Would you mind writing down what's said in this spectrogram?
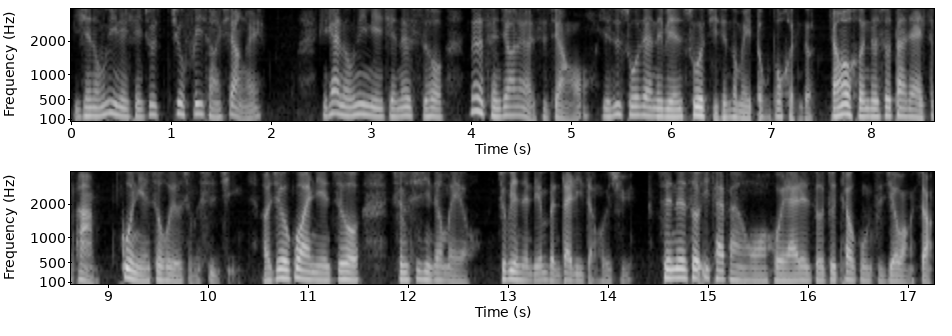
以前农历年前就就非常像哎。你看农历年前的时候，那个成交量也是这样哦，也是缩在那边，缩了几天都没动，都横的。然后横的时候，大家也是怕过年的时候会有什么事情啊，结果过完年之后，什么事情都没有，就变成连本带利涨回去。所以那时候一开盘我回来的时候，就跳空直接往上，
